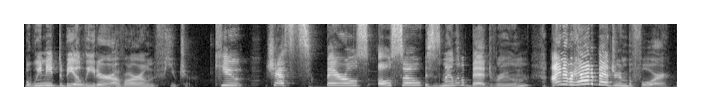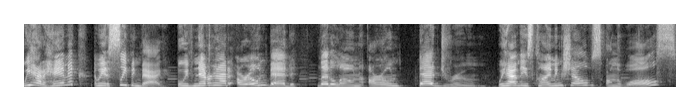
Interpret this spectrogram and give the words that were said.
but we need to be a leader of our own future. Cute, chests, barrels. Also, this is my little bedroom. I never had a bedroom before. We had a hammock and we had a sleeping bag, but we've never had our own bed, let alone our own bedroom. We have these climbing shelves on the walls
